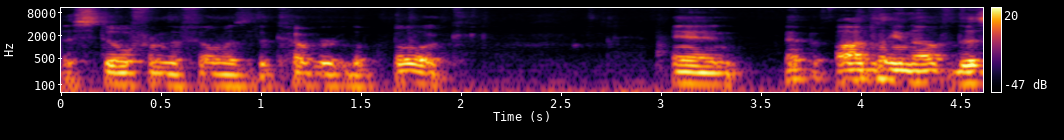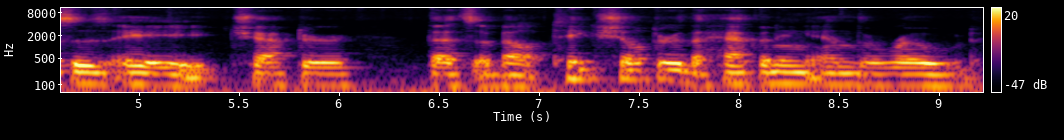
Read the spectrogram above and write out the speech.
a still from the film as the cover of the book. And oddly enough, this is a chapter that's about Take Shelter, The Happening, and The Road.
